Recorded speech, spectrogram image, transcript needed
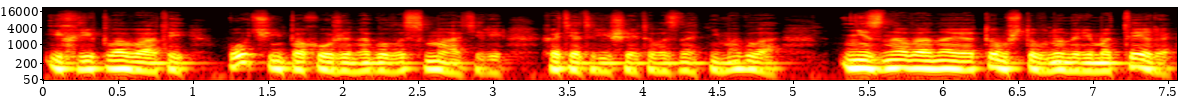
и хрипловатый, очень похожий на голос матери, хотя Триша этого знать не могла. Не знала она и о том, что в номере мотеля,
